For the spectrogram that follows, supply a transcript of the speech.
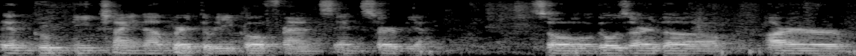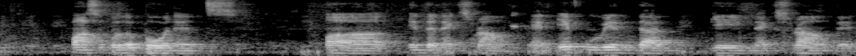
in Group D, China, Puerto Rico, France, and Serbia. So those are the our possible opponents uh, in the next round. And if we win that game next round, then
